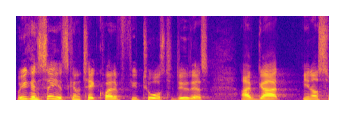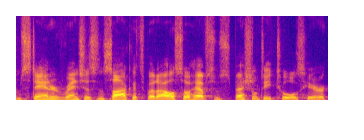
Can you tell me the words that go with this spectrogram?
Well, you can see it's going to take quite a few tools to do this. I've got you know, some standard wrenches and sockets, but I also have some specialty tools here.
